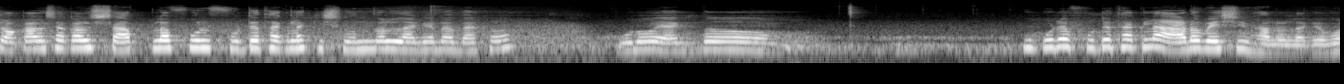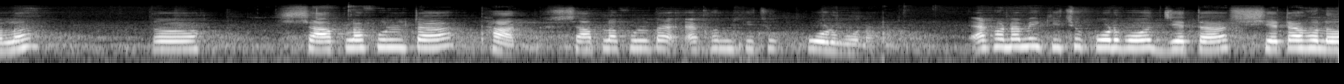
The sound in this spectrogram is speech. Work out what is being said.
সকাল সকাল শাপলা ফুল ফুটে থাকলে কি সুন্দর লাগে না দেখো? পুরো একদম পুকুরে ফুটে থাকলে আরও বেশি ভালো লাগে, বলো? তো শাপলা ফুলটা থাক, শাপলা ফুলটা এখন কিছু করব না। এখন আমি কিছু করব যেটা, সেটা হলো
